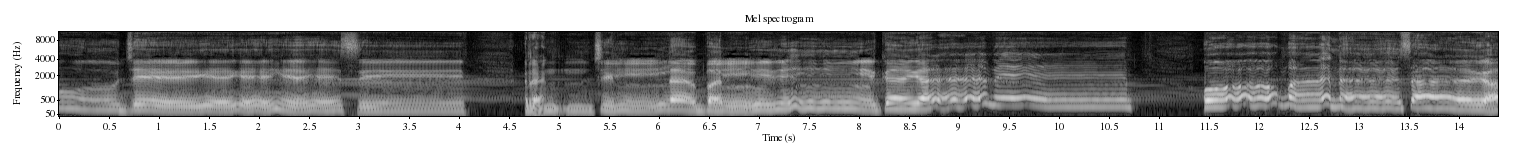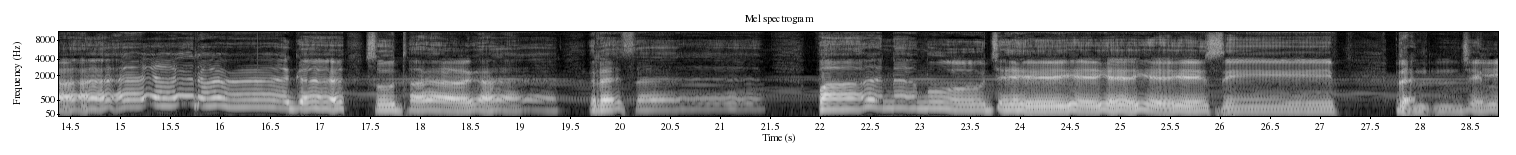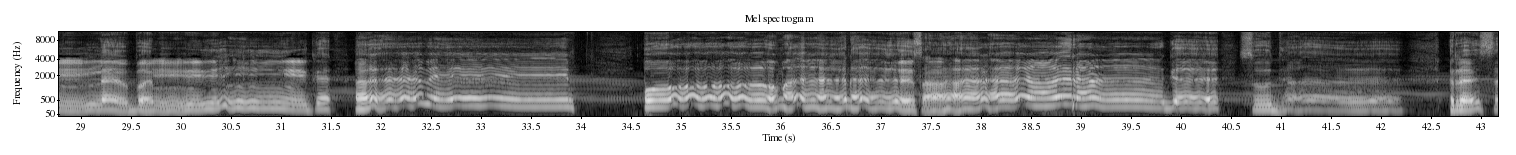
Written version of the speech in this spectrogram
രഞ്ജില്ലബൽ ഗയവേ. ഓ മനസ രാഗ സുധ രസ. പാനമുജേസി രഞ്ജില്ലബൽ അവേ ഓ മനസാരഗ സുധ രസ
